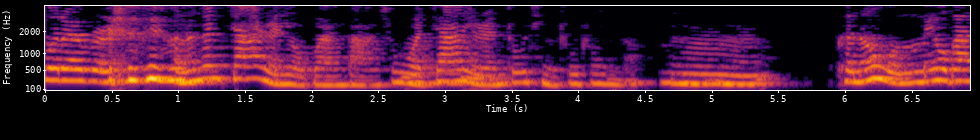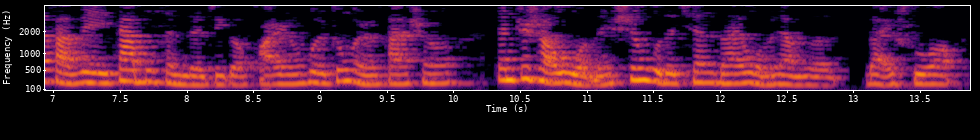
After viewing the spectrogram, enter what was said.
whatever，可能跟家人有关吧。就我家里人都挺注重的，嗯，可能我们没有办法为大部分的这个华人或者中国人发声。但至少我们生活的圈子，还有我们两个来说，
